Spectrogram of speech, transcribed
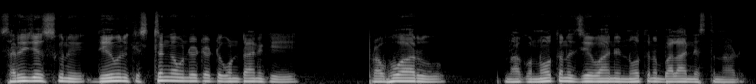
సరి చేసుకుని దేవునికి ఇష్టంగా ఉండేటట్టు ఉండటానికి ప్రభువారు నాకు నూతన జీవాన్ని నూతన బలాన్ని ఇస్తున్నాడు.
